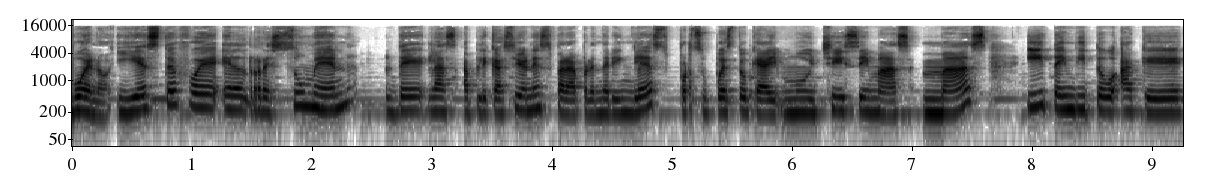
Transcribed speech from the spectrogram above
Bueno, y este fue el resumen de las aplicaciones para aprender inglés. Por supuesto que hay muchísimas más y te invito a que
